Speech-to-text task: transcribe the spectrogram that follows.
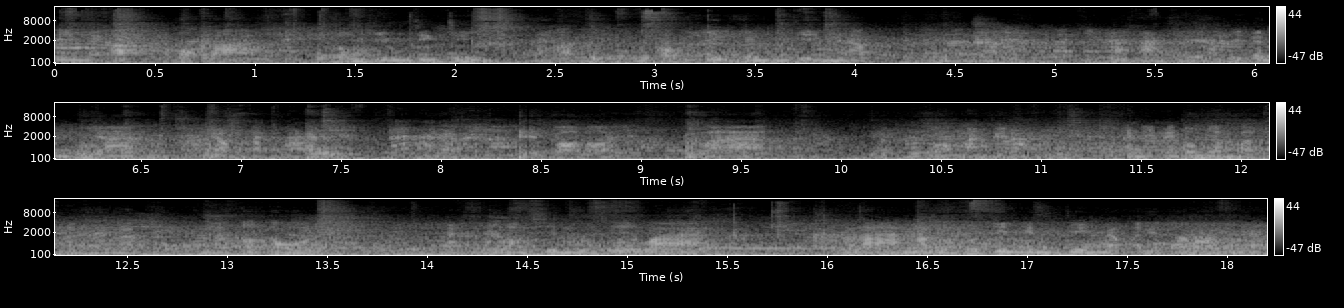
วินนะครับเขาบอกว่าต้องหิวจริง ๆ นะครับแล้วก็มากินกันจริงๆนะครับ อาหารตัวอย่างที่เป็นหมูย่างกับตะไคร้นะครับเผ็ดก็อร่อยแต่ว่า หมูกรอบมันไปหน่อย อันนี้เป็นต้มยำบักคังนะครับ เนื้อโตโตเลยเดี๋ยวลองชิมดูซิว่า เวลามาลงทุกกินกันจริงแบบอร่อยๆเนี่ย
